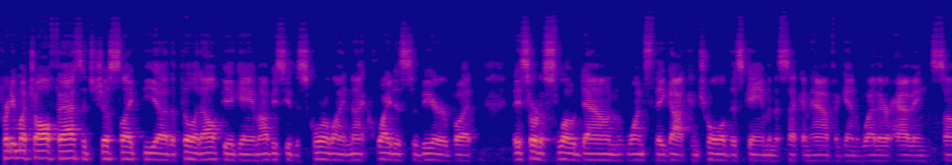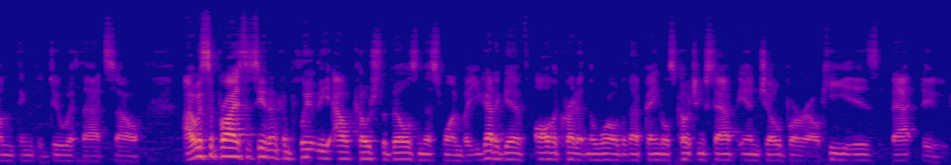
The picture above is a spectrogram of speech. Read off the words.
pretty much all facets, just like the uh, the Philadelphia game. Obviously, the scoreline not quite as severe, but they sort of slowed down once they got control of this game in the second half. Again, weather having something to do with that. So I was surprised to see them completely outcoach the Bills in this one, but you got to give all the credit in the world to that Bengals coaching staff and Joe Burrow. He is that dude.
